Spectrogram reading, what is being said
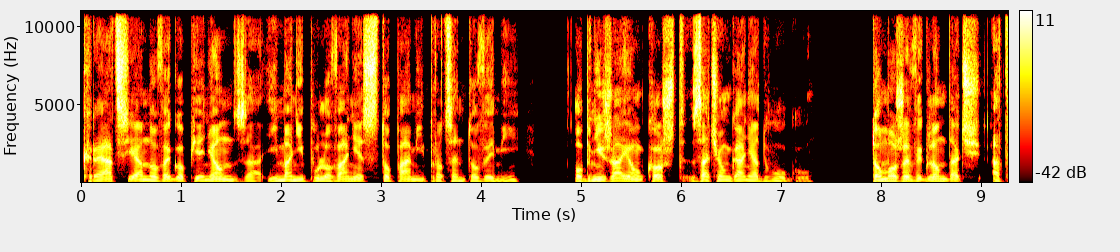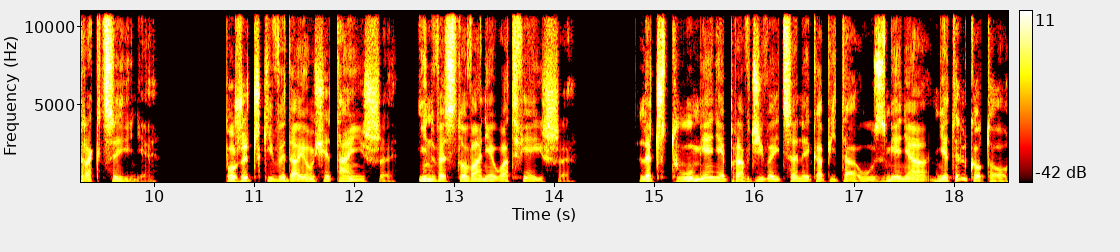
kreacja nowego pieniądza i manipulowanie stopami procentowymi obniżają koszt zaciągania długu. To może wyglądać atrakcyjnie. Pożyczki wydają się tańsze, inwestowanie łatwiejsze. Lecz tłumienie prawdziwej ceny kapitału zmienia nie tylko to,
